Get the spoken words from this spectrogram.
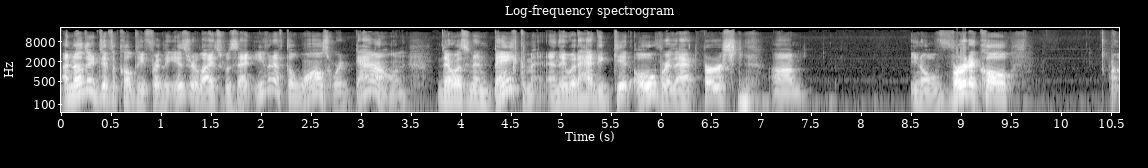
Another difficulty for the Israelites was that even if the walls were down, there was an embankment, and they would have had to get over that first, um, you know, vertical uh,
